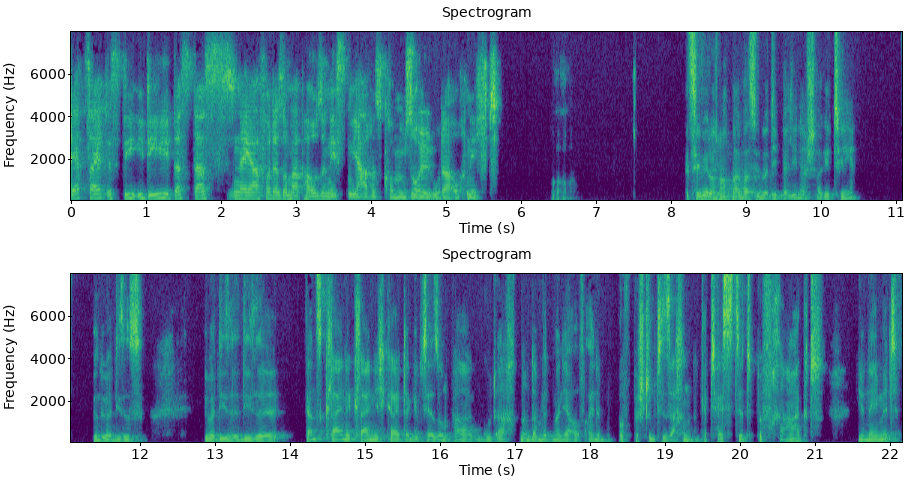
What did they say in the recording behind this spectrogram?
Derzeit ist die Idee, dass das, naja, vor der Sommerpause nächsten Jahres kommen soll oder auch nicht. Wow. Erzähl mir doch noch mal was über die Berliner Charité und über dieses, über diese, diese ganz kleine Kleinigkeit. Da gibt's ja so ein paar Gutachten und dann wird man ja auf eine, auf bestimmte Sachen getestet, befragt, you name it.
